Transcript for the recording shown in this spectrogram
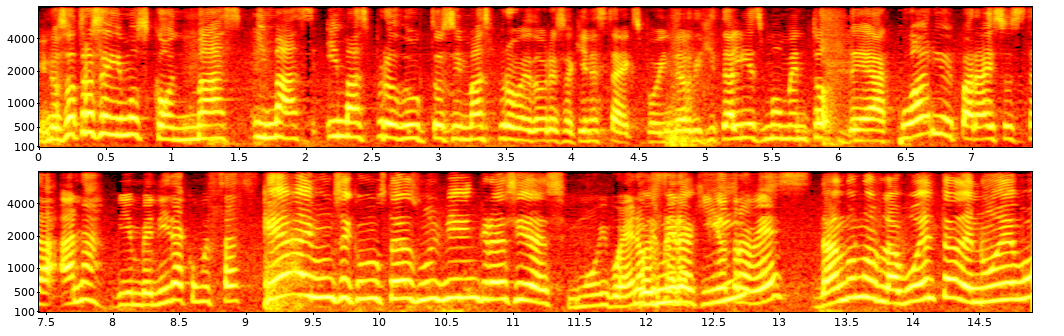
Y nosotros seguimos con más y más y más productos y más proveedores aquí en esta Expo Digital y es momento de acuario y para eso está Ana. Bienvenida, ¿cómo estás? ¿Qué hay, Monse? ¿Cómo estás? Muy bien, gracias. Muy bueno, pues mira aquí, otra vez. Dándonos la vuelta de nuevo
